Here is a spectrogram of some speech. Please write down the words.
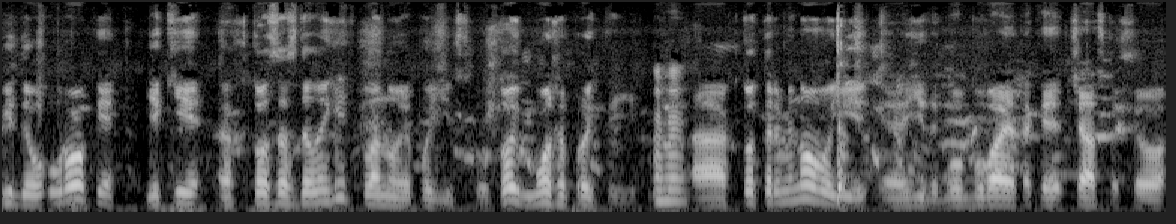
відеоуроки, які е, хто заздалегідь планує поїздку, той може пройти їх. Угу. А хто терміново е, їде, бо буває таке часто, що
